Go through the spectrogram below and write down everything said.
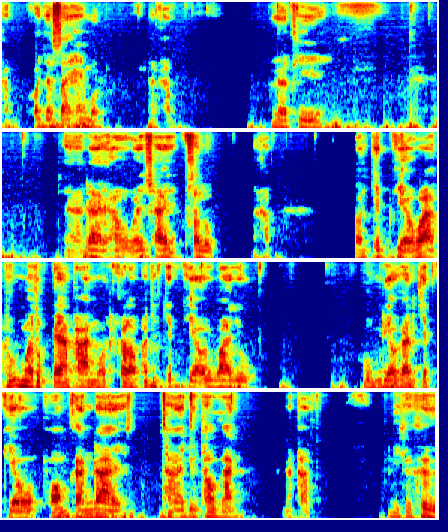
ครับก็จะใส่ให้หมดนะครับ เพื่อที่จะได้เอาไว้ใช้สรุปนะครับ ตอนเก็บเกี่ยวว่าทุกเมื่อทุกแปลงผ่านหมดก็เราก็จะเก็บเกี่ยวว่าอยู่ กลุ่มเดียวกันเก็บเกี่ยวพร้อมกันได้ ถ้าอายุเท่ากันนะครับ นี่ก็คือ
